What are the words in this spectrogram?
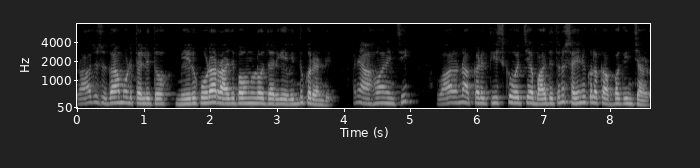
రాజు సుధాముడి తల్లితో మీరు కూడా రాజభవనంలో జరిగే విందుకు రండి అని ఆహ్వానించి వాళ్ళను అక్కడికి తీసుకువచ్చే బాధ్యతను సైనికులకు అప్పగించాడు.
